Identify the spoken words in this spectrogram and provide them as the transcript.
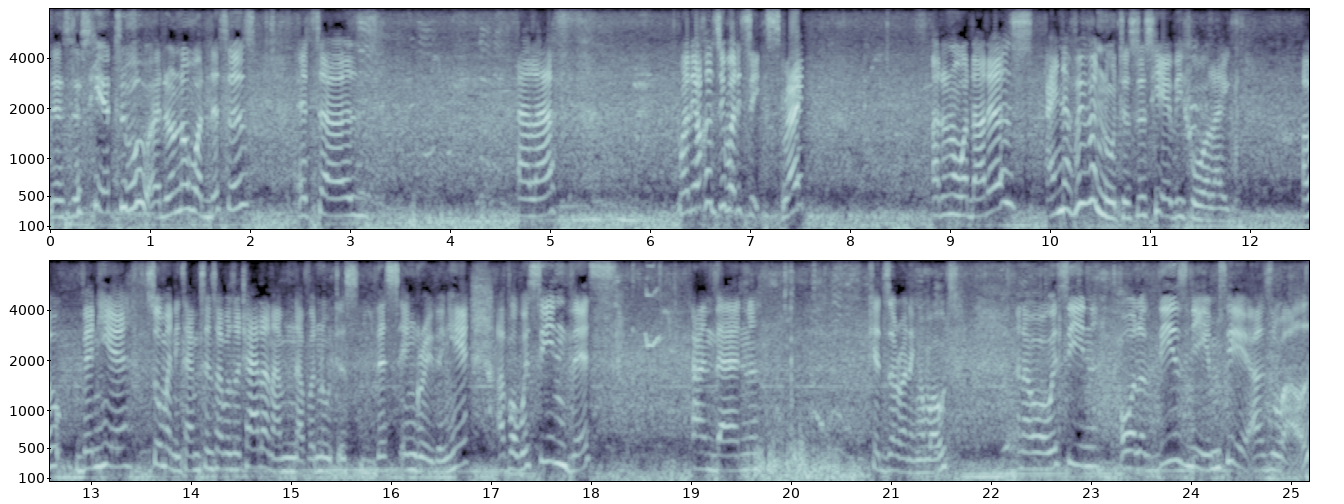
There's this here too. I don't know what this is. It says LF. Well, you can see what it says, right? I don't know what that is. I never even noticed this here before. Like, I've been here so many times since I was a child, and I've never noticed this engraving here. I've always seen this, and then kids are running about. And I've always seen all of these names here as well.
